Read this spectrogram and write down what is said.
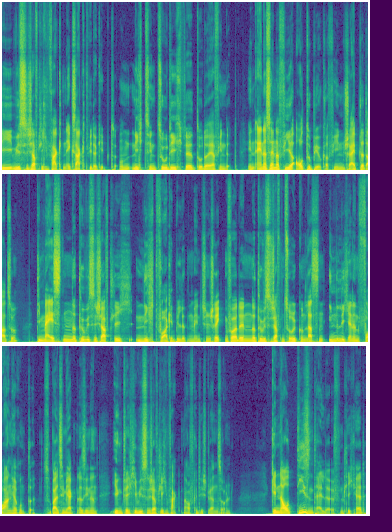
die wissenschaftlichen Fakten exakt wiedergibt und nichts hinzudichtet oder erfindet. In einer seiner vier Autobiografien schreibt er dazu, die meisten naturwissenschaftlich nicht vorgebildeten Menschen schrecken vor den Naturwissenschaften zurück und lassen innerlich einen Vorhang herunter, sobald sie merken, dass ihnen irgendwelche wissenschaftlichen Fakten aufgetischt werden sollen. Genau diesen Teil der Öffentlichkeit,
